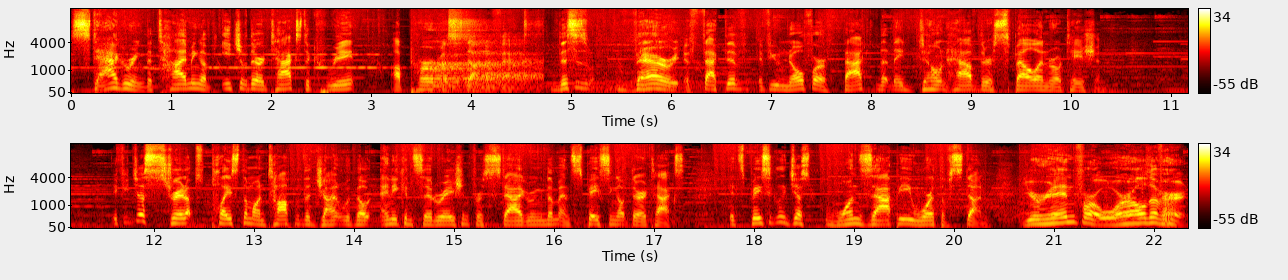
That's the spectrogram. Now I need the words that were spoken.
staggering the timing of each of their attacks to create a perma-stun effect. This is very effective if you know for a fact that they don't have their spell in rotation. If you just straight up place them on top of the giant without any consideration for staggering them and spacing out their attacks, it's basically just one zappy worth of stun. You're in for a world of hurt.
